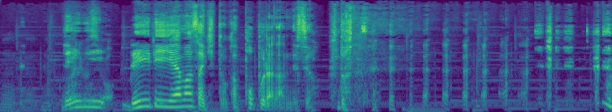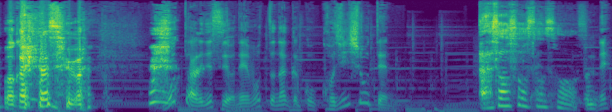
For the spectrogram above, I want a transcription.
うんうんうんデイリーデイリー山崎とかポプラなんですよ。どっち？わかります？これもっとあれですよね。もっとなんかこう個人商店あ、そうそうそうそう。ね。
